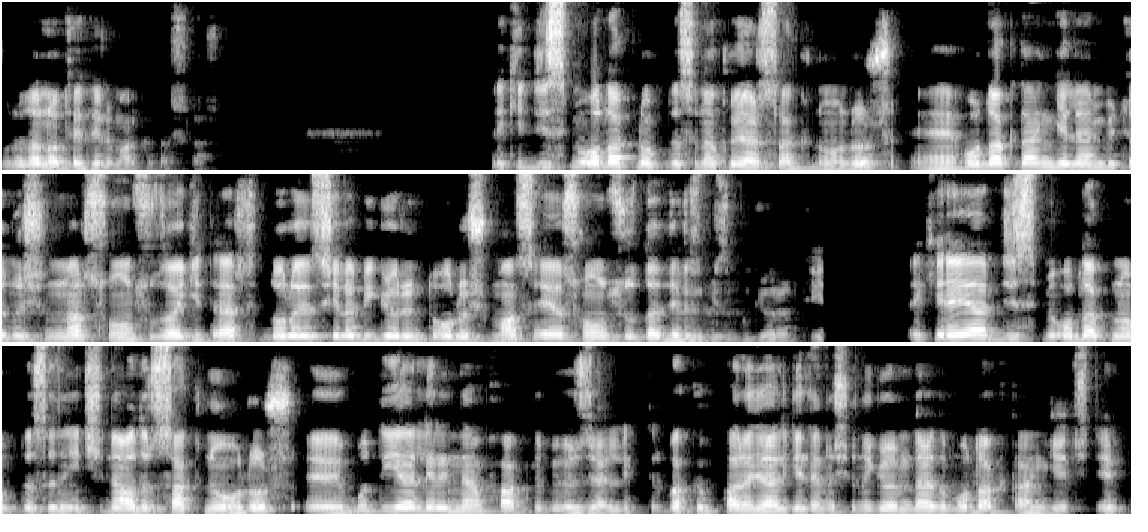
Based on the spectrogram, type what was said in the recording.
Bunu da not edelim arkadaşlar. Peki cismi odak noktasına koyarsak ne olur? Ee, odaktan gelen bütün ışınlar sonsuza gider. Dolayısıyla bir görüntü oluşmaz. Ee, sonsuzda deriz biz bu görüntüye. Peki eğer cismi odak noktasının içine alırsak ne olur? Ee, bu diğerlerinden farklı bir özelliktir. Bakın paralel gelen ışını gönderdim odaktan geçti.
